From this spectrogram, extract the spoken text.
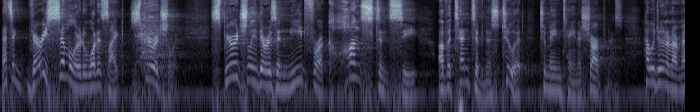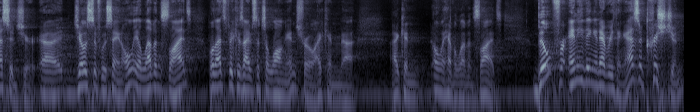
That's a, very similar to what it's like spiritually. Spiritually, there is a need for a constancy of attentiveness to it to maintain a sharpness. How are we doing in our message here? Uh, Joseph was saying only 11 slides. Well, that's because I have such a long intro. I can, uh, I can only have 11 slides. Built for anything and everything. As a Christian,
